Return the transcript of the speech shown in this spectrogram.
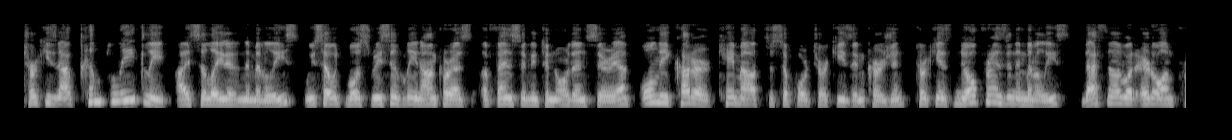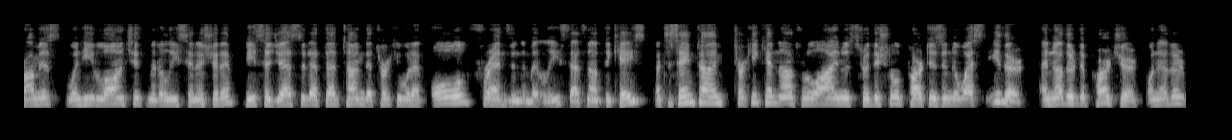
Turkey is now completely isolated in the Middle East. We saw it most recently in Ankara's offensive into northern Syria. Only Qatar came out to support Turkey's incursion. Turkey has no friends in the Middle East. That's not what Erdogan promised when he launched his Middle East initiative. He suggested at that time that Turkey would have all friends in the Middle East. That's not the case. At the same time, Turkey cannot rely on its traditional partners in the West either. Another departure, another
